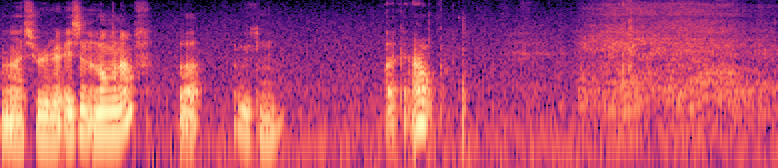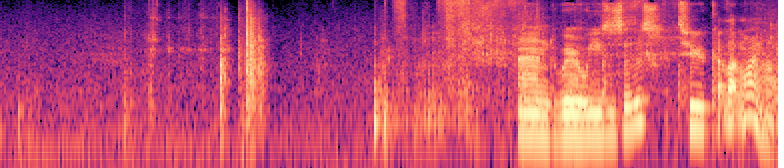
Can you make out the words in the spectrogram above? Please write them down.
This ruler isn't long enough, but we can work it out. And we'll use the scissors to cut that line out.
